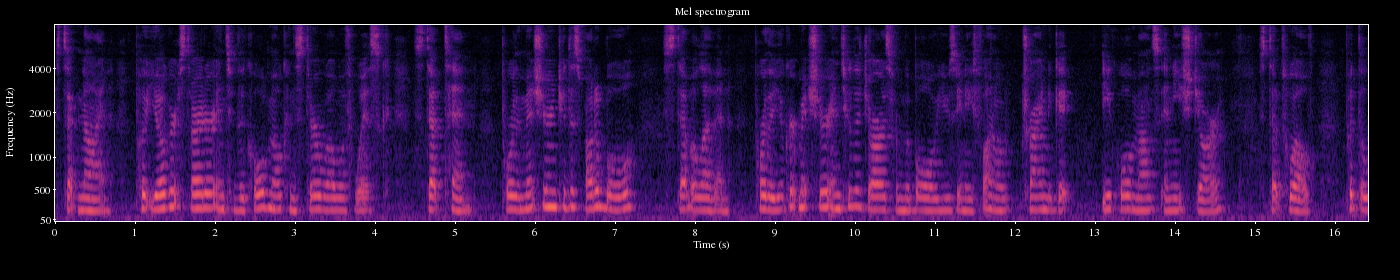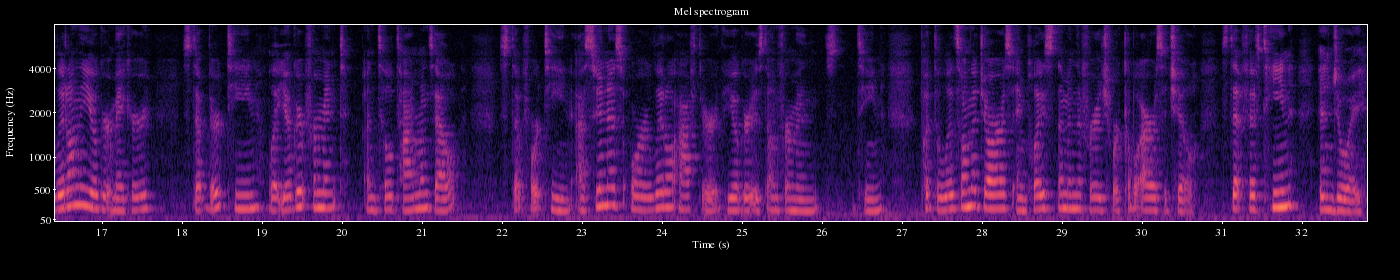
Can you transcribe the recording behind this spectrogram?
Step 9. Put yogurt starter into the cold milk and stir well with whisk. Step 10. Pour the mixture into the spouted bowl. Step 11. Pour the yogurt mixture into the jars from the bowl using a funnel, trying to get equal amounts in each jar. Step 12. Put the lid on the yogurt maker. Step 13. Let yogurt ferment until time runs out. Step 14. As soon as or a little after the yogurt is done fermenting, put the lids on the jars and place them in the fridge for a couple hours to chill. Step 15. Enjoy.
